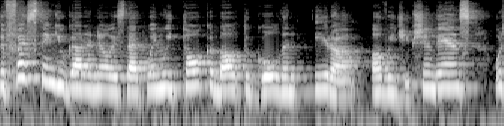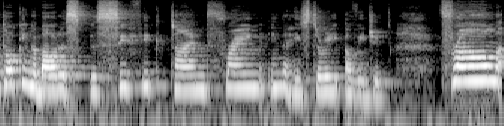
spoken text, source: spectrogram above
The first thing you gotta know is that when we talk about the golden era of Egyptian dance, we're talking about a specific time frame in the history of Egypt. From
